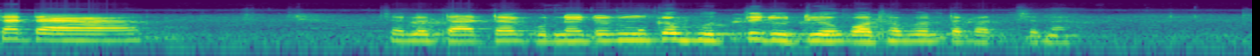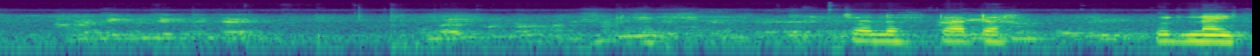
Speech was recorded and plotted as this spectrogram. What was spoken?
টাটা। চলো টাটা গুড নাইট ওর মুখে ভর্তি রুটি, ও কথা বলতে পারছে না। চলো, টাটা। গুড নাইট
